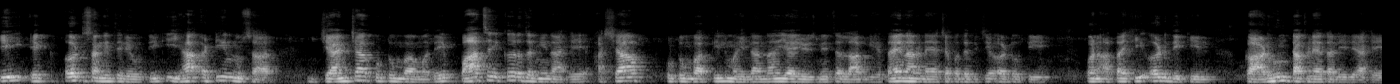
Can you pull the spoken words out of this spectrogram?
की एक अट सांगितलेली होती की ह्या अटीनुसार ज्यांच्या कुटुंबामध्ये पाच एकर जमीन आहे अशा कुटुंबातील महिलांना या योजनेचा लाभ घेता येणार नाही अशा पद्धतीची अट होती. पण आता ही अट देखील काढून टाकण्यात आलेली आहे.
